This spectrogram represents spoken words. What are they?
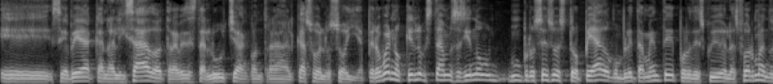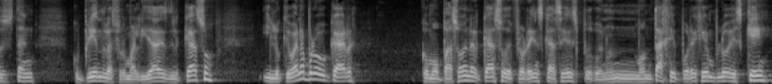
eh, se vea canalizado a través de esta lucha contra el caso de los Lozoya. Pero bueno, ¿qué es lo que estamos haciendo? Un, un proceso estropeado completamente por descuido de las formas, no se están cumpliendo las formalidades del caso y lo que van a provocar como pasó en el caso de Florence Cassés, pues con un montaje, por ejemplo, es que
